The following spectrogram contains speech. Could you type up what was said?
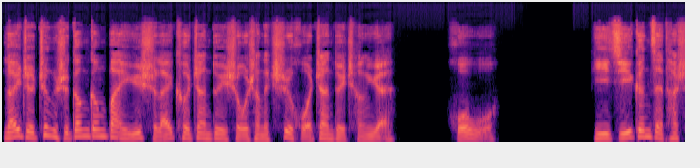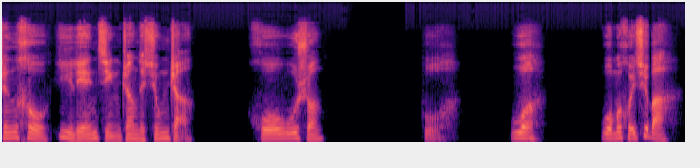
来者正是刚刚败于史莱克战队手上的赤火战队成员火舞，以及跟在他身后一脸紧张的兄长火无双。”我我我们回去吧。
